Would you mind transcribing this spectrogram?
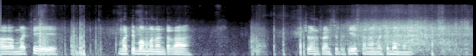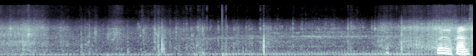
ఆ మట్టి మట్టి బొమ్మని అంటారా? చూడండి ఫ్రెండ్స్ ఇప్పుడు తీస్తాను ఆ మట్టి బొమ్మని. చూడండి ఫ్రెండ్స్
